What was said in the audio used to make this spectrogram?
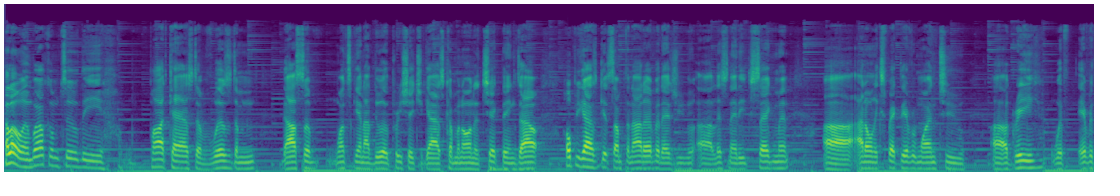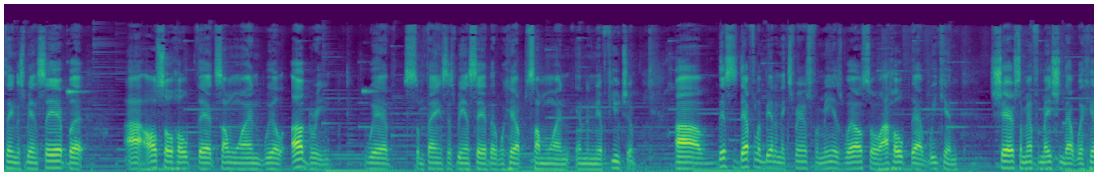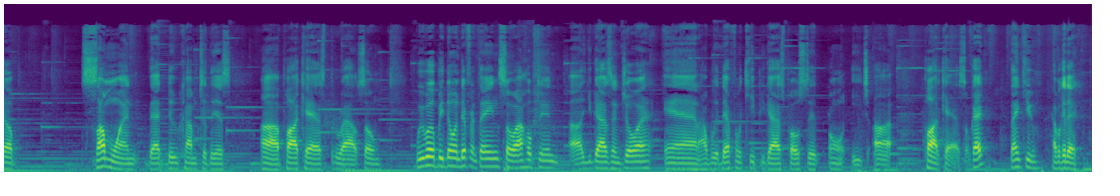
Hello, and welcome to the podcast of Wisdom Gossip. Once again, I do appreciate you guys coming on and check things out. Hope you guys get something out of it as you uh, listen at each segment. Uh, I don't expect everyone to uh, agree with everything that's being said, but I also hope that someone will agree with some things that's being said that will help someone in the near future. Uh, this has definitely been an experience for me as well. So I hope that we can share some information that will help someone that do come to this uh, podcast throughout. So we will be doing different things. So I hope to, uh, you guys enjoy, and I will definitely keep you guys posted on each uh, podcast. Okay. Thank you. Have a good day.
